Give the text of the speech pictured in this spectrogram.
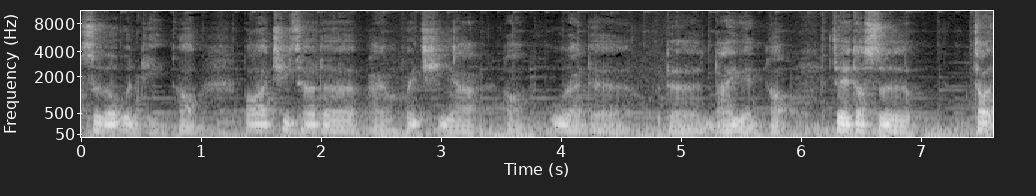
是个问题，啊，包括汽车的排废气啊，啊，污染的的来源，啊，这些都是造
